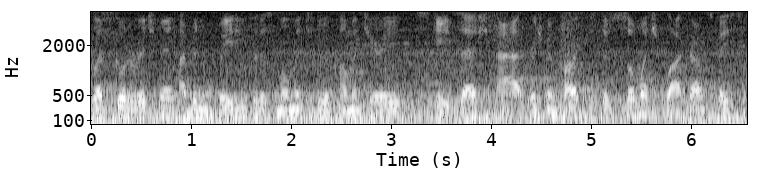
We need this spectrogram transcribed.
Let's go to Richmond. I've been waiting for this moment to do a commentary skate sesh at Richmond Park because there's so much flat ground space to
